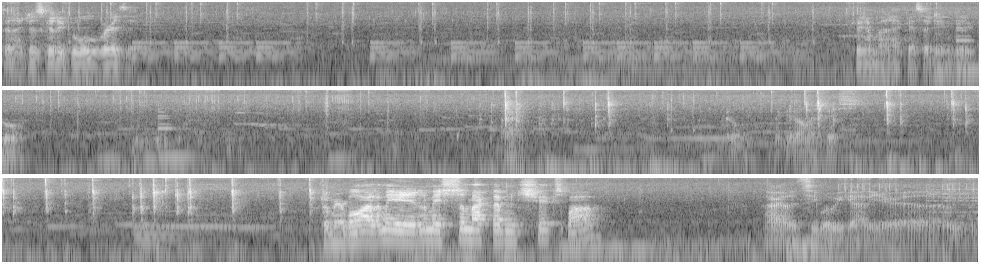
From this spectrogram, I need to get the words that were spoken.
did I just get a ghoul? Where is it? Okay, no matter, I guess I didn't get a ghoul. Come here, boy. Let me let me smack them chicks, boy. Alright, let's see what we got here. Uh, we can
